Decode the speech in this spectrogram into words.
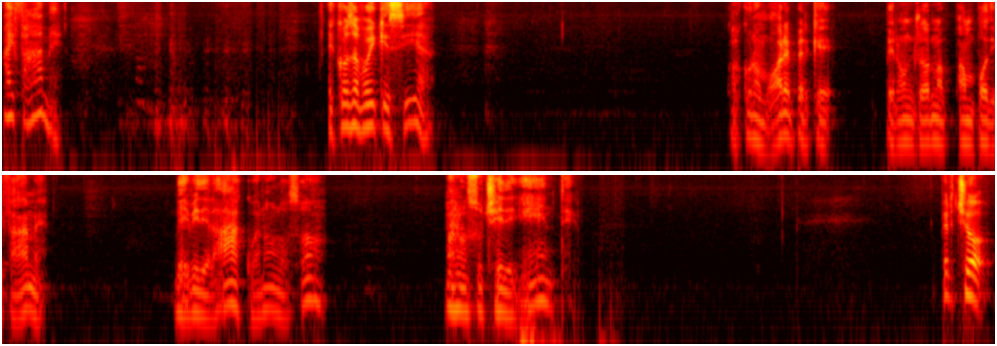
hai fame. E cosa vuoi che sia? Qualcuno muore perché per un giorno ha un po' di fame bevi dell'acqua, non lo so, ma non succede niente. Perciò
